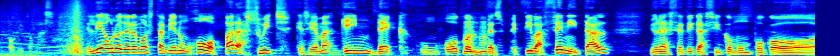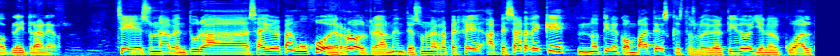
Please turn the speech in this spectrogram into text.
un poquito más. El día 1 tenemos también un juego para Switch que se llama Game Deck, un juego con perspectiva cenital y una estética así como un poco Blade Runner. Sí, es una aventura cyberpunk, un juego de rol realmente, es un RPG, a pesar de que no tiene combates, que esto es lo divertido, y en el cual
